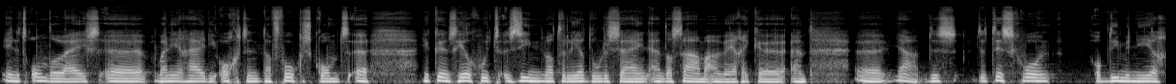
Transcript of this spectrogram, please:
in het onderwijs, eh, wanneer hij die ochtend naar focus komt. Je kunt heel goed zien wat de leerdoelen zijn en daar samen aan werken. En ja, dus het is gewoon op die manier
